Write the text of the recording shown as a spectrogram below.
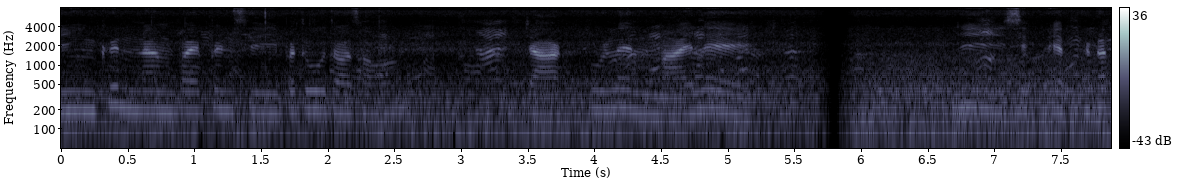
ยิงขึ้นนำไปเป็น 4 ประตูต่อ 2 จากผู้เล่นหมายเลข 21 นะครับ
